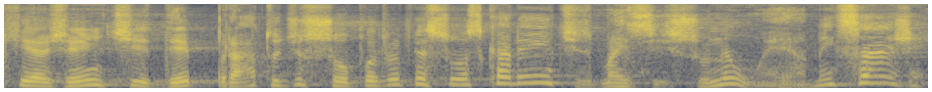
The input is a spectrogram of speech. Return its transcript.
que a gente dê prato de sopa para pessoas carentes, mas isso não é a mensagem.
